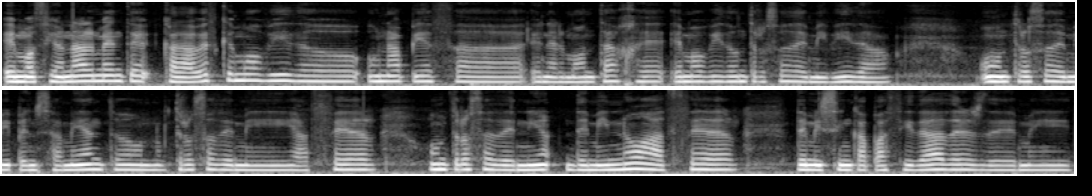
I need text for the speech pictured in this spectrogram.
emocionalmente, cada vez que he movido una pieza en el montaje, he movido un trozo de mi vida un trozo de mi pensamiento, un trozo de mi hacer, un trozo de, de mi no hacer, de mis incapacidades, de mi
